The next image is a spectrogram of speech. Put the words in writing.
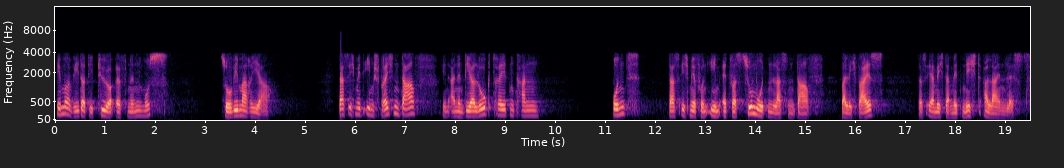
immer wieder die Tür öffnen muss, so wie Maria, dass ich mit ihm sprechen darf, in einen Dialog treten kann und dass ich mir von ihm etwas zumuten lassen darf, weil ich weiß, dass er mich damit nicht allein lässt.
